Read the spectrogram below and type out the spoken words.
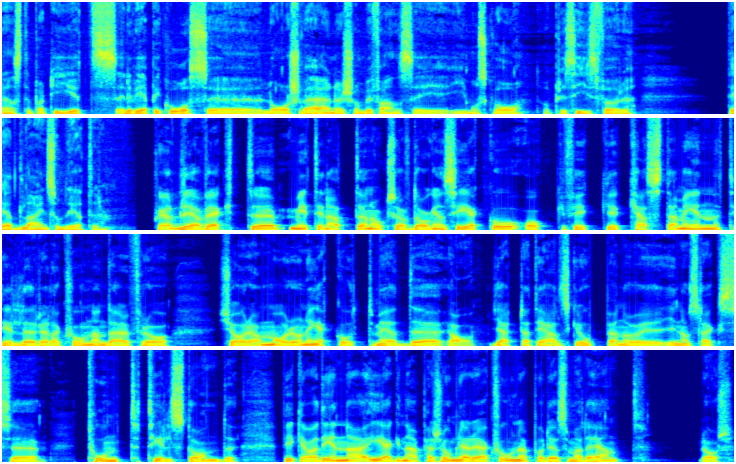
Vänsterpartiets, eller VPKs eh, Lars Werner som befann sig i Moskva. Och precis före deadline som det heter. Själv blev jag väckt eh, mitt i natten också av Dagens Eko och fick eh, kasta mig in till redaktionen där för att köra morgonekot med eh, ja, hjärtat i halsgropen och i någon slags eh, tomt tillstånd. Vilka var dina egna personliga reaktioner på det som hade hänt, Lars?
